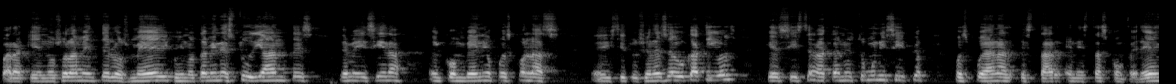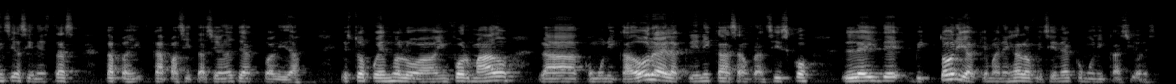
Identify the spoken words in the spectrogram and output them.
para que no solamente los médicos, sino también estudiantes de medicina en convenio pues con las eh, instituciones educativas que existen acá en nuestro municipio, pues puedan estar en estas conferencias y en estas capacitaciones de actualidad. Esto pues nos lo ha informado la comunicadora de la Clínica San Francisco, Leide Victoria, que maneja la Oficina de Comunicaciones.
